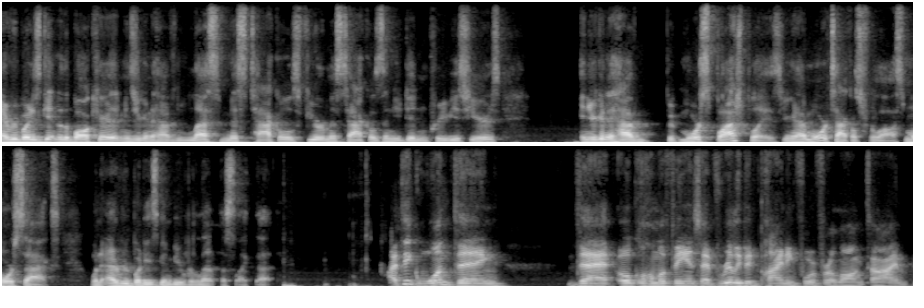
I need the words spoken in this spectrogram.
everybody's getting to the ball carrier. That means you're going to have less missed tackles, fewer missed tackles than you did in previous years. And you're going to have more splash plays. You're going to have more tackles for loss, more sacks when everybody's going to be relentless like that. I think one thing that Oklahoma fans have really been pining for for a long time,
